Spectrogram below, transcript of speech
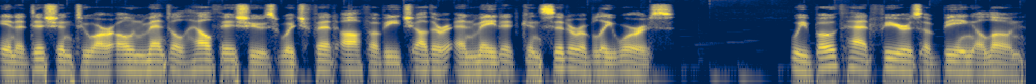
in addition to our own mental health issues which fed off of each other and made it considerably worse. We both had fears of being alone,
